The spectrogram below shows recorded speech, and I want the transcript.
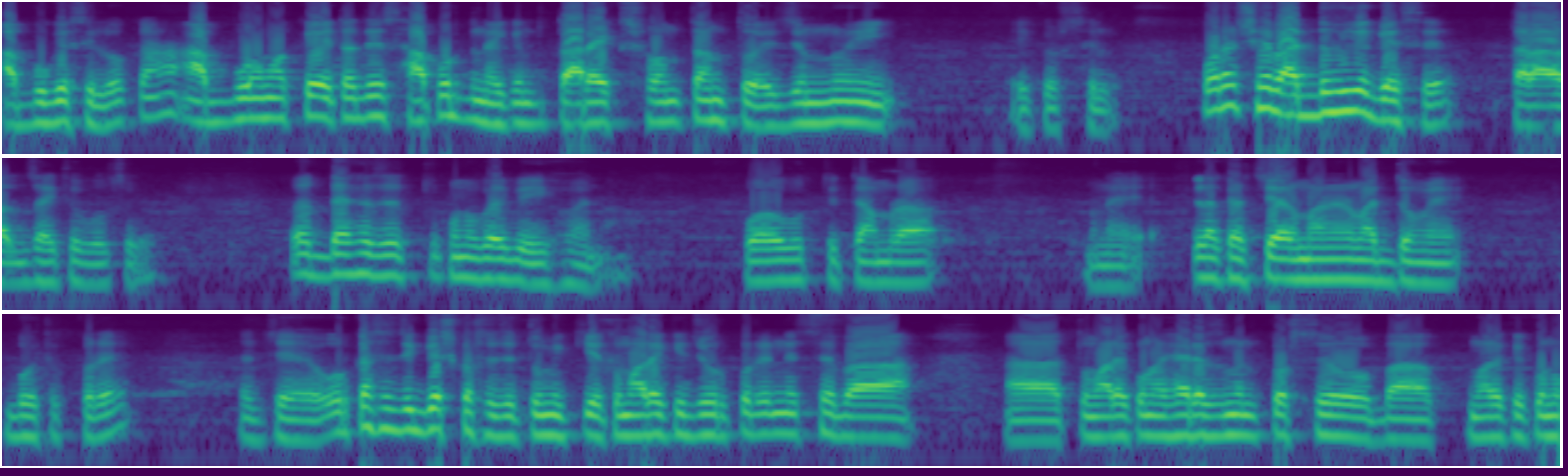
আব্বু গেছিল, কারণ আব্বু আমাকে এটা দিয়ে সাপোর্ট নেয় কিন্তু তার এক সন্তান তো এই জন্যই এই করছিল। পরে সে বাধ্য হয়ে গেছে, তারা যাইতে বলছিল। দেখা যায় তো কোনোভাবে এই হয় না। পরবর্তীতে আমরা মানে এলাকার চেয়ারম্যানের মাধ্যমে বৈঠক করে যে ওর কাছে জিজ্ঞেস করছে যে, তুমি কি তোমারে কি জোর করে নিচ্ছে বা তোমারে কোনো হ্যারাসমেন্ট করছ বা তোমারে কি কোনো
